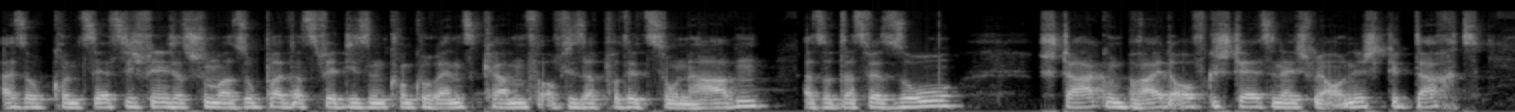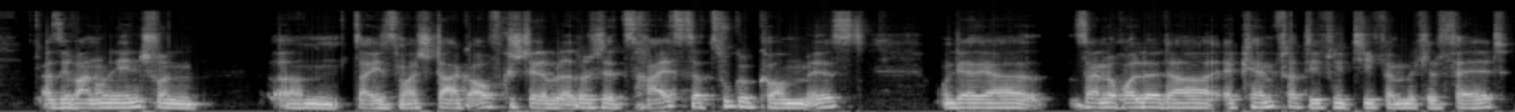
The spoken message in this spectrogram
Also grundsätzlich finde ich das schon mal super, dass wir diesen Konkurrenzkampf auf dieser Position haben. Also dass wir so stark und breit aufgestellt sind, hätte ich mir auch nicht gedacht. Also sie waren ohnehin schon, ähm, sage ich jetzt mal, stark aufgestellt, aber dadurch, dass jetzt Reis dazugekommen ist und der ja seine Rolle da erkämpft hat, definitiv im Mittelfeld,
